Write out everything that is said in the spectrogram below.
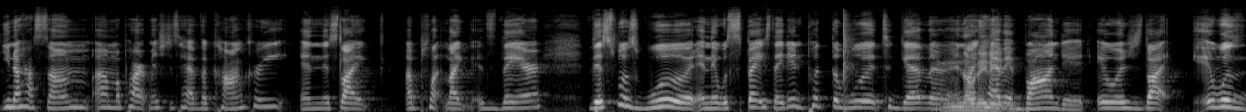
you know how some um, apartments just have the concrete and it's like a pl- like it's there. This was wood and there was space. They didn't put the wood together and No, like have didn't. it bonded. It was like it was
